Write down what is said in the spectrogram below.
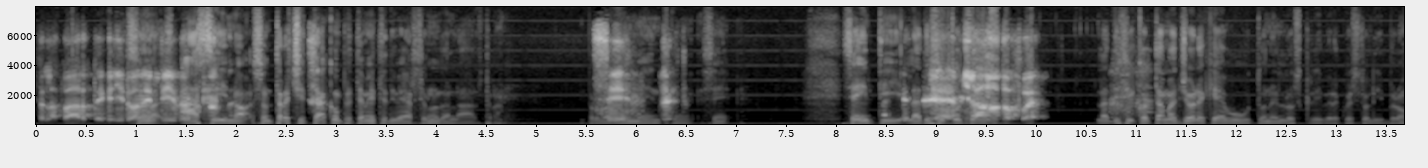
per la parte che gli do sono, nel libro. Ah sì, no, sono tre città completamente diverse l'una dall'altra. Probabilmente, sì. sì. Senti, la difficoltà, la difficoltà maggiore che hai avuto nello scrivere questo libro?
